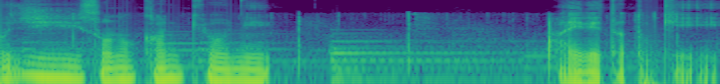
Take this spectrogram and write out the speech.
無事その環境に入れた時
